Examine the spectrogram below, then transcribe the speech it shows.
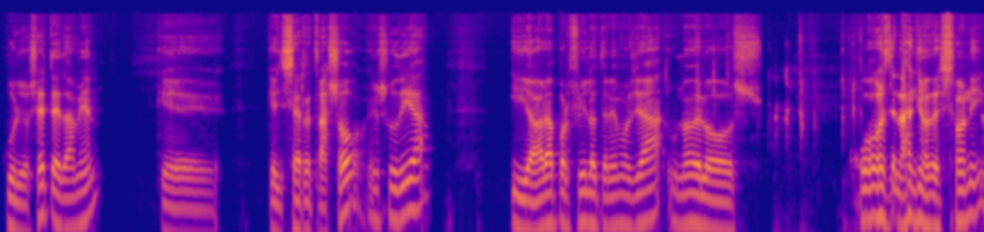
curiosete también, que, que se retrasó en su día y ahora por fin lo tenemos ya, uno de los juegos del año de Sony,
